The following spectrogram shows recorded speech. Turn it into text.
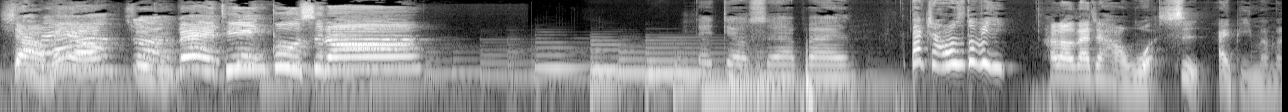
小朋友准备听故事喽。六点十二分，大家好，我是豆比。Hello，大家好，我是艾比妈妈。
